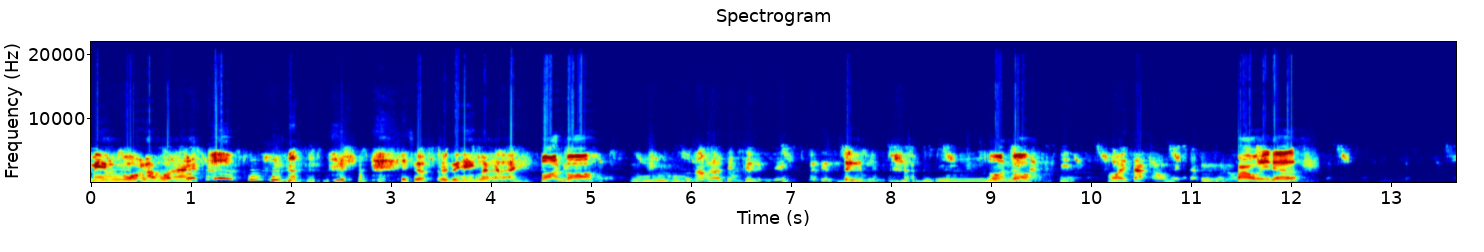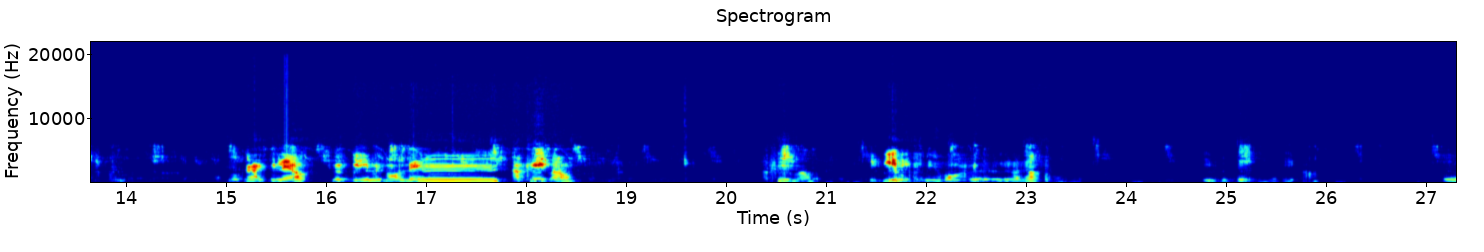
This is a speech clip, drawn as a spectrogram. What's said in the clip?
แม่มาบอกแล้วบ่ได้สดเออแห้งแล้วก็ได้ห่อนบ่เราจะตื่นดิเราจะตื่นเลยอืมห่อนบ่หอยตักเอาเห็ดตักอืมเป่านี่เด้อบอกง่ายกินแล้วชวนกินมันห่อนเลยอืมเอาคีบเอาเอาคีบเอาที่กินนี่มันมีบ่มาเลยเนาะ ที่ปกติคีบเอาโอ้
